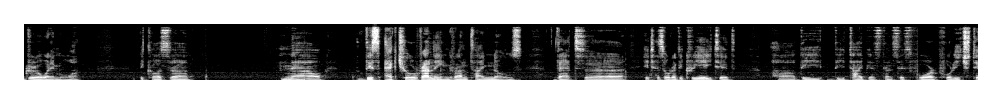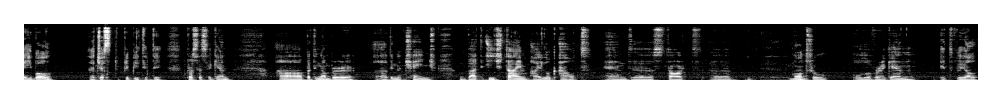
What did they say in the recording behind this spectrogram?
grow anymore because uh, now this actual running runtime knows that it has already created uh, the the type instances for for each table. I just repeated the process again, uh, but the number uh, didn't change. But each time I look out and uh, start uh, Montreux all over again, it will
